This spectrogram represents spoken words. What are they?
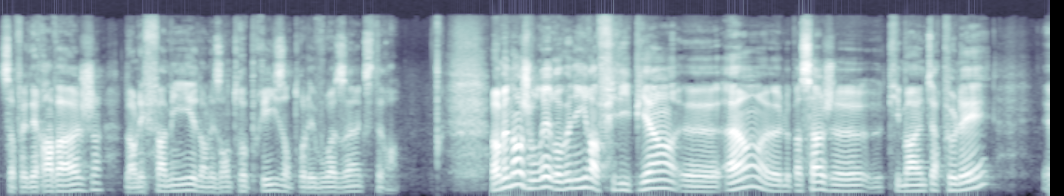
Ça fait des ravages dans les familles, dans les entreprises, entre les voisins, etc. Alors maintenant, je voudrais revenir à Philippiens 1, euh, euh, le passage euh, qui m'a interpellé. et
